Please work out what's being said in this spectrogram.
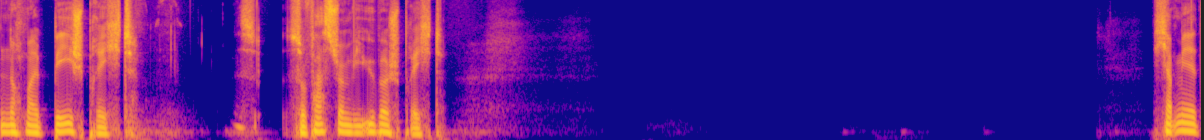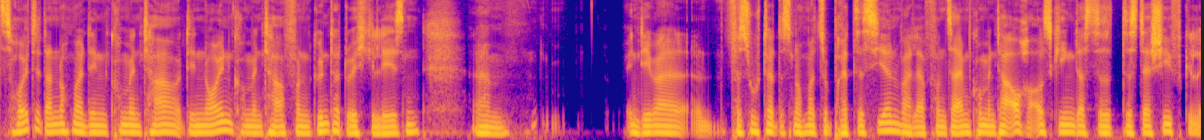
nochmal bespricht. So fast schon wie überspricht. Ich habe mir jetzt heute dann nochmal den Kommentar, den neuen Kommentar von Günther durchgelesen, ähm, indem er äh, versucht hat, es nochmal zu präzisieren, weil er von seinem Kommentar auch ausging, dass, das, dass der schief äh,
